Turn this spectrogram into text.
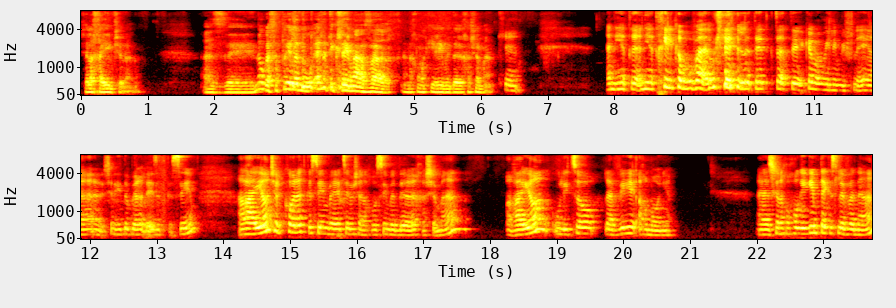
של החיים שלנו. אז אה, נוגה, ספרי לנו איזה טקסי מעבר אנחנו מכירים מדרך השמיים. כן. אני, אני אתחיל כמובן כן, לתת קצת אה, כמה מילים לפני שאני אדבר על איזה טקסים. הרעיון של כל הטקסים בעצם שאנחנו עושים בדרך השמן, הרעיון הוא ליצור, להביא הרמוניה. אז כשאנחנו חוגגים טקס לבנה,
